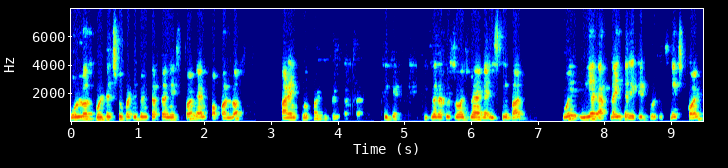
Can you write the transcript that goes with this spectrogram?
Gold loss voltage के ऊपर डिपेंड करता है next point and copper loss current के ऊपर डिपेंड करता है, ठीक है? इतना तो समझ में आएगा, इसके बाद we are applying the rated voltage next point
